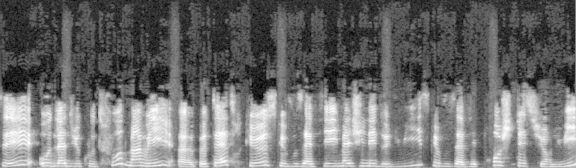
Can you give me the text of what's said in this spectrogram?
c'est au-delà du coup de foudre, ben oui, euh, peut-être que ce que vous aviez imaginé de lui, ce que vous avez projeté sur lui,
